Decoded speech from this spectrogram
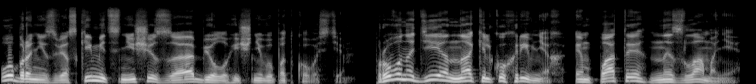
Обрані зв'язки міцніші за біологічні випадковості. Провона діє на кількох рівнях. Емпати не зламані.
